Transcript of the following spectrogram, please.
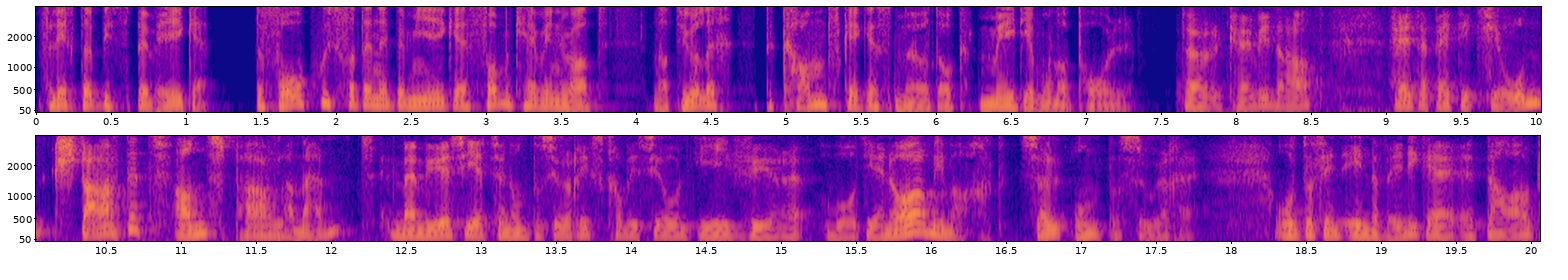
vielleicht etwas zu bewegen. Der Fokus von diesen Bemühungen von Kevin Rudd, natürlich der Kampf gegen das Murdoch-Medienmonopol. Der Kevin Rudd hat eine Petition gestartet ans Parlament. Man müsse jetzt eine Untersuchungskommission einführen, wo die enorme Macht soll untersuchen. Und da sind in wenigen Tagen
